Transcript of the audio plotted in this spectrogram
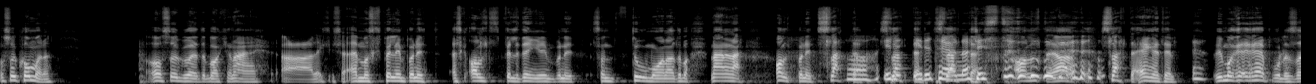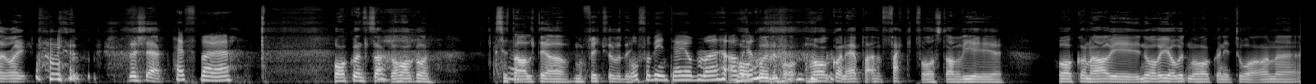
Og så kommer det. Og så går jeg tilbake. Nei, ja, det er ikke. jeg må spille inn på nytt. Jeg skal alltid spille ting inn på nytt. Sånn to måneder etterpå. Nei, nei, nei. Alt på nytt. Slett det. Slett det. irriterende det. artist. Alt, ja. Slett det en gang til. Vi må reprodusere òg. det skjer. Heff bare Håkon snakker Håkon. Sitter alltid og må fikse på ting. Hvorfor begynte jeg å jobbe med Adrian? Håkon, Håkon er perfekt for oss. da vi, Håkon har vi, Nå har vi jobbet med Håkon i to år. Han er,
